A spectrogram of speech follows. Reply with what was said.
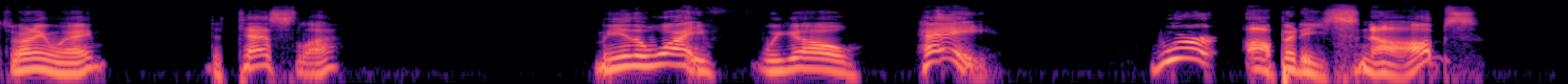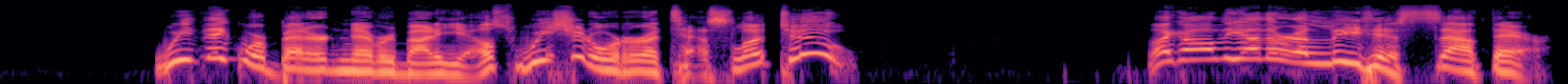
So, anyway, the Tesla, me and the wife, we go, hey, we're uppity snobs. We think we're better than everybody else. We should order a Tesla too. Like all the other elitists out there.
